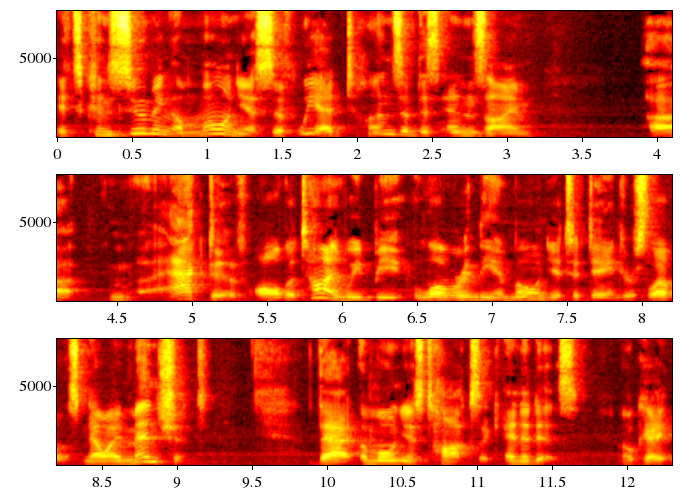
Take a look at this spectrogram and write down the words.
It's consuming ammonia, so if we had tons of this enzyme uh, active all the time, we'd be lowering the ammonia to dangerous levels. Now I mentioned that ammonia is toxic, and it is. Okay,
